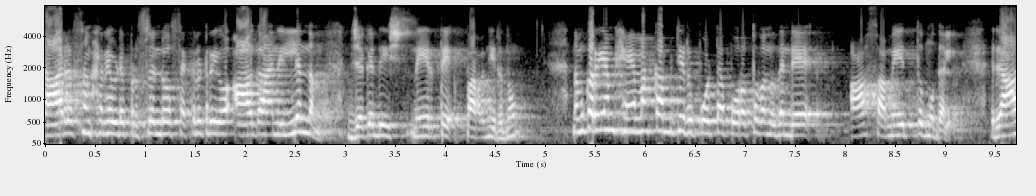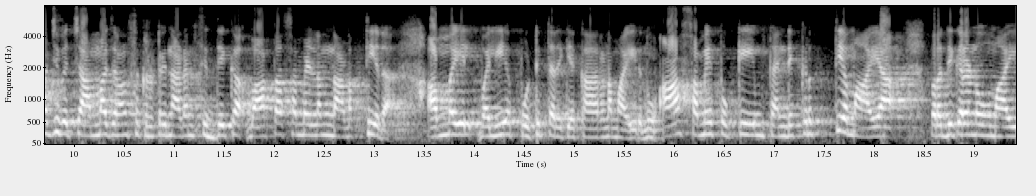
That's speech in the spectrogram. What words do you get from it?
താരസംഘടനയുടെ പ്രസിഡന്റോ സെക്രട്ടറിയോ ആകാനില്ലെന്നും ജഗദീഷ് നേരത്തെ പറഞ്ഞിരുന്നു. നമുക്കറിയാം ഹേമ കമ്മിറ്റി റിപ്പോർട്ട് പുറത്തു വന്നതിന്റെ ആ സമയത്ത് മുതൽ രാജിവെച്ച അമ്മ ജനറൽ സെക്രട്ടറി നടൻ സിദ്ദിഖ് വാർത്താ സമ്മേളനം നടത്തിയത് അമ്മയിൽ വലിയ പൊട്ടിത്തെറിക്ക് കാരണമായിരുന്നു. ആ സമയത്തൊക്കെയും തന്റെ കൃത്യമായ പ്രതികരണവുമായി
